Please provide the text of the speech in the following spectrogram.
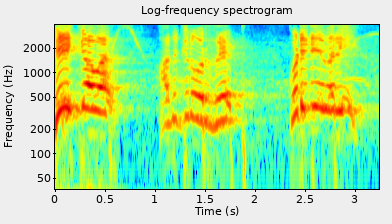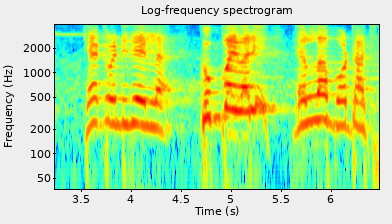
பீக் அவர் அதுக்குன்னு ஒரு ரேட் குடிநீர் வரி கேட்க வேண்டியதே இல்லை. குப்பை வரி எல்லாம் போட்டாச்சு.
